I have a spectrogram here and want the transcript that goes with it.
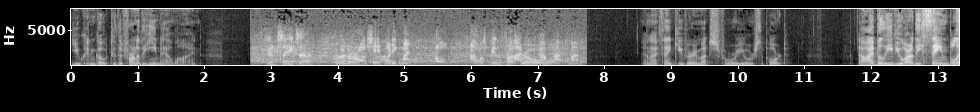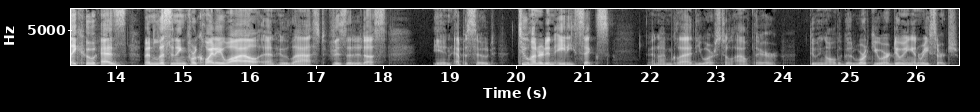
you can go to the front of the email line. Good seats, huh? You're in the wrong seat, buddy. Come on. Oh, I must be in the front Come on, row. come Come on, on, come on. and I thank you very much for your support. Now, I believe you are the same Blake who has been listening for quite a while and who last visited us in episode 286. And I'm glad you are still out there doing all the good work you are doing in research.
